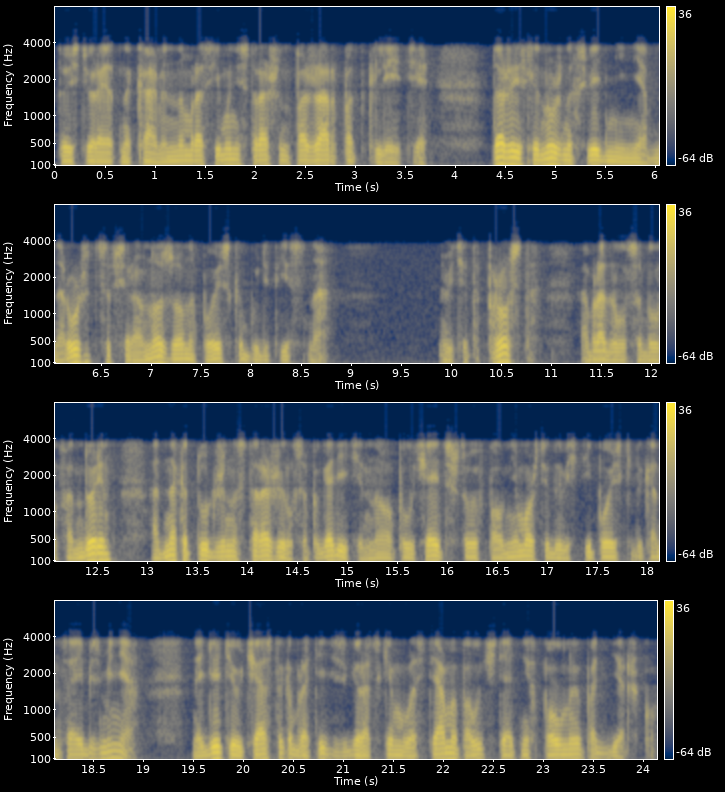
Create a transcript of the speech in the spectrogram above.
то есть, вероятно, каменном, раз ему не страшен пожар под клете. Даже если нужных сведений не обнаружится, все равно зона поиска будет ясна. Но ведь это просто, — обрадовался был Фандорин, однако тут же насторожился. Погодите, но получается, что вы вполне можете довести поиски до конца и без меня. — Найдете участок, обратитесь к городским властям и получите от них полную поддержку.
